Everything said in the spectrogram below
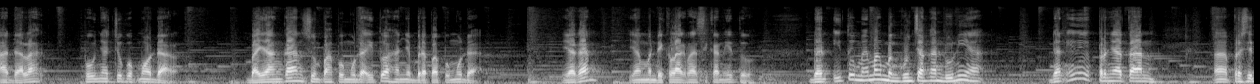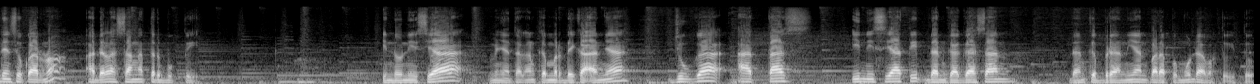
adalah punya cukup modal. Bayangkan Sumpah Pemuda itu hanya berapa pemuda, ya kan, yang mendeklarasikan itu, dan itu memang mengguncangkan dunia. Dan ini pernyataan uh, Presiden Soekarno adalah sangat terbukti. Indonesia menyatakan kemerdekaannya juga atas inisiatif dan gagasan dan keberanian para pemuda waktu itu.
